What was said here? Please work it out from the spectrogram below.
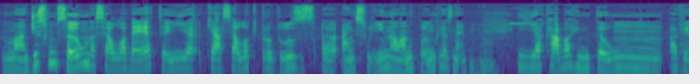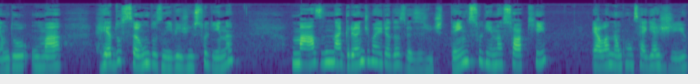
uma disfunção da célula beta, e a, que é a célula que produz uh, a insulina lá no pâncreas, né? Uhum. E acaba, então, havendo uma redução dos níveis de insulina, mas na grande maioria das vezes a gente tem insulina, só que ela não consegue agir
